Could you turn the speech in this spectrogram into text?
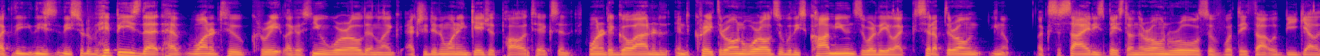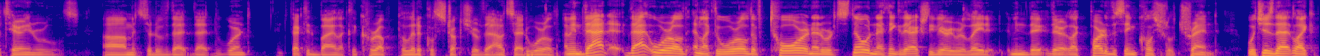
like the, these these sort of hippies that have wanted to create like this new world and like actually didn't want to engage with politics and wanted to go out and, and create their own worlds with these communes where they like set up their own you know like societies based on their own rules of what they thought would be egalitarian rules um, it's sort of that that weren't infected by like the corrupt political structure of the outside world. I mean that that world and like the world of Tor and Edward Snowden, I think they're actually very related. I mean they're, they're like part of the same cultural trend, which is that like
